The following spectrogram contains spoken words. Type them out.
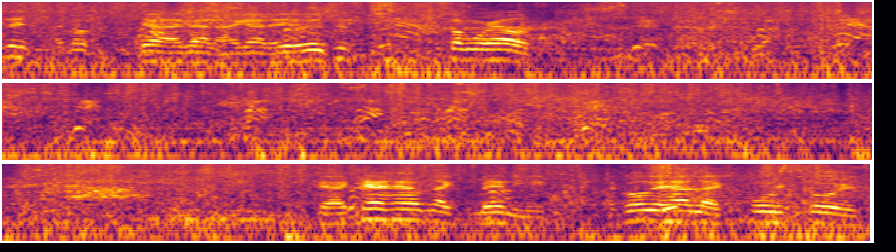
Get it? I don't. Yeah, I got it. I got it. It was just somewhere else. Okay, I can't have like many. I can only have like four swords.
